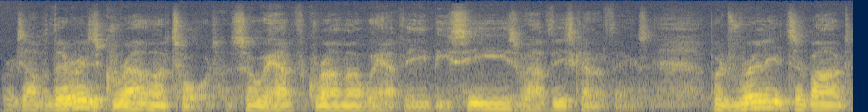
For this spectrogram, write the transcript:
For example, there is grammar taught. So we have grammar, we have the ABCs, we have these kind of things. But really, it's about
